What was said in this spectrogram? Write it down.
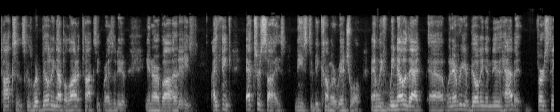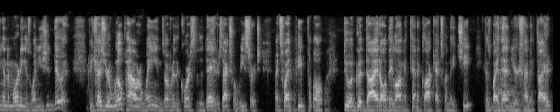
toxins because we're building up a lot of toxic residue in our bodies. I think exercise needs to become a ritual. And we we know that uh, whenever you're building a new habit, first thing in the morning is when you should do it because your willpower wanes over the course of the day. There's actual research. That's why people do a good diet all day long at 10 o'clock. That's when they cheat because by then you're kind of tired.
